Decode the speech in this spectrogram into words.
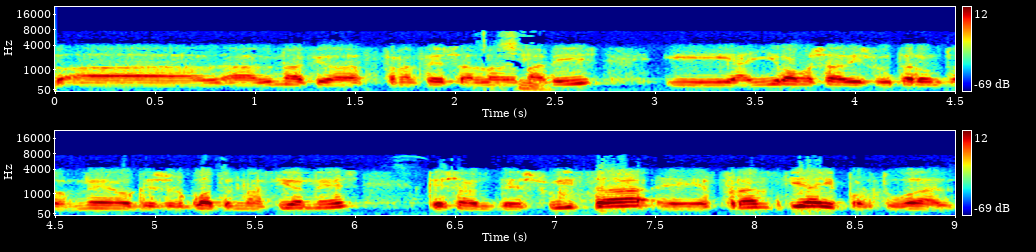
a, a una ciudad francesa al lado sí. de París y allí vamos a disfrutar un torneo que es cuatro naciones, que es ante Suiza, eh, Francia y Portugal.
